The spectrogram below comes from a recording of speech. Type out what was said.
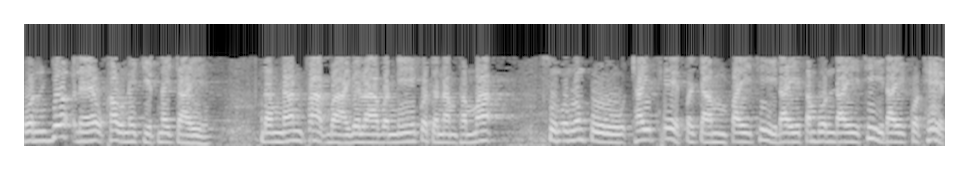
คลเยอะแล้วเข้าในจิตในใจ ดังนั้นภาคบ่ายเวลาวันนี้ก็จะนำธรรมะซึ่งองค์หลวงปู่ใช้เทศประจำไปที่ใดตำบลใดที่ใดก็เทศ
